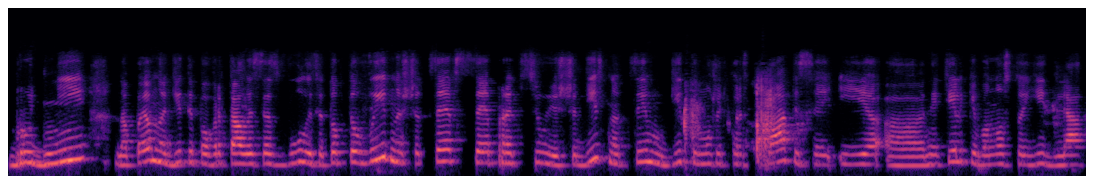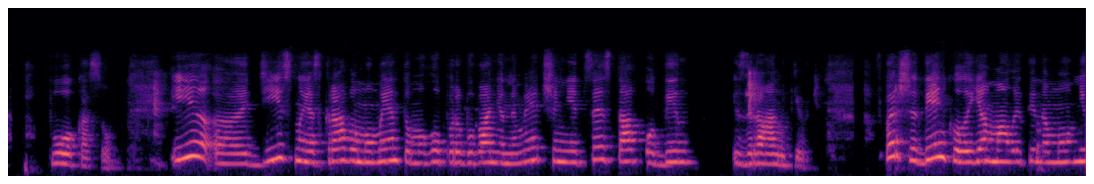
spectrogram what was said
брудні. Напевно, діти поверталися з вулиці. Тобто видно, що це все працює, що дійсно цим діти можуть користуватися, і е, не тільки воно стоїть для показу. І е, дійсно яскравим моментом мого перебування в Німеччині це став один із ранків. В перший день, коли я мала йти на мовні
